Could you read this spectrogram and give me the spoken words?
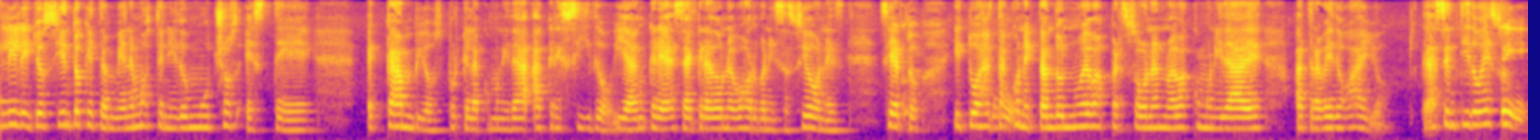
Lili, yo siento que también hemos tenido muchos este, eh, cambios porque la comunidad ha crecido y han se han creado nuevas organizaciones, ¿cierto? Y tú estás conectando nuevas personas, nuevas comunidades a través de Ohio. ¿Has sentido eso? Sí,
